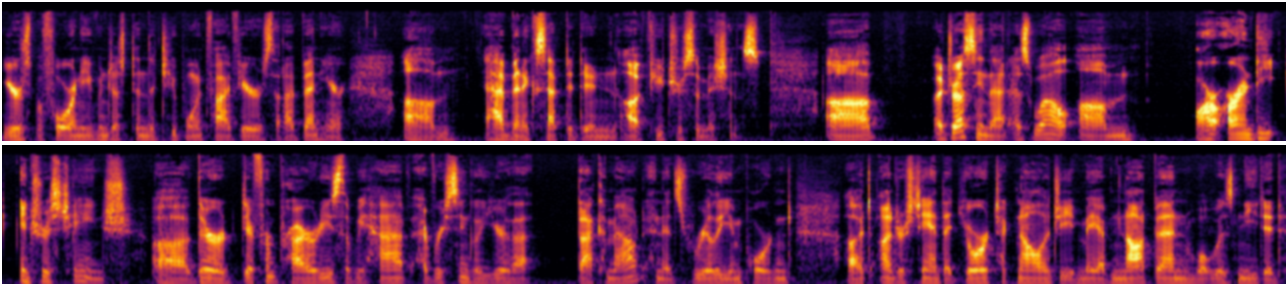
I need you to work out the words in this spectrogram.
years before, and even just in the 2.5 years that I've been here, um, have been accepted in uh, future submissions. Uh, addressing that as well, um, our R&D interests change. Uh, there are different priorities that we have every single year that that come out, and it's really important uh, to understand that your technology may have not been what was needed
